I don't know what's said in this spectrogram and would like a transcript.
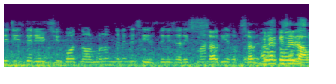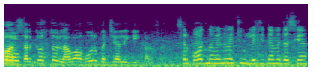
ਤੇ ਜਿਸ ਦੇ ਰੇਟਸ ਵੀ ਬਹੁਤ ਨਾਰਮਲ ਹੁੰਦੇ ਨੇ ਤੇ ਸੇਲਸ ਦੇ ਵਿੱਚ ਹਰ ਇੱਕ ਸਮਾਨ ਵਧੀਆ ਸਭ ਤੋਂ। ਅਗਰ ਕਿਸੇ ਇਲਾਵਾ ਸਰਕਸ ਤੋਂ ਇਲਾਵਾ ਹੋਰ ਬੱਚਿਆਂ ਲਈ ਕੀ ਖਾਸ ਹੈ? ਸਰ ਬਹੁਤ ਨਵੇਂ ਨਵੇਂ ਝੂਲੇ ਜਿੱਦਾਂ ਮੈਂ ਦੱਸਿਆ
